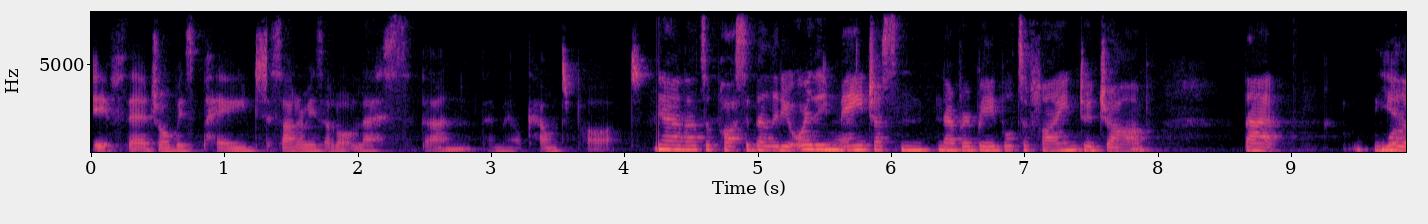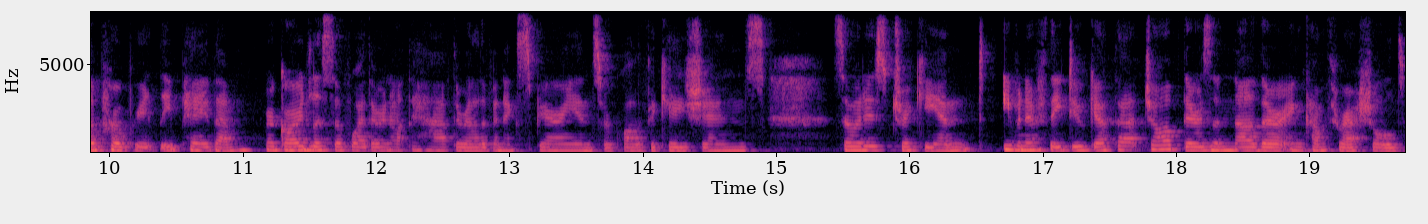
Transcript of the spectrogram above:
if their job is paid salaries a lot less than their male counterpart. Yeah, that's a possibility. Or they may just n- never be able to find a job that will appropriately pay them, regardless of whether or not they have the relevant experience or qualifications. So it is tricky. And even if they do get that job, there's another income threshold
